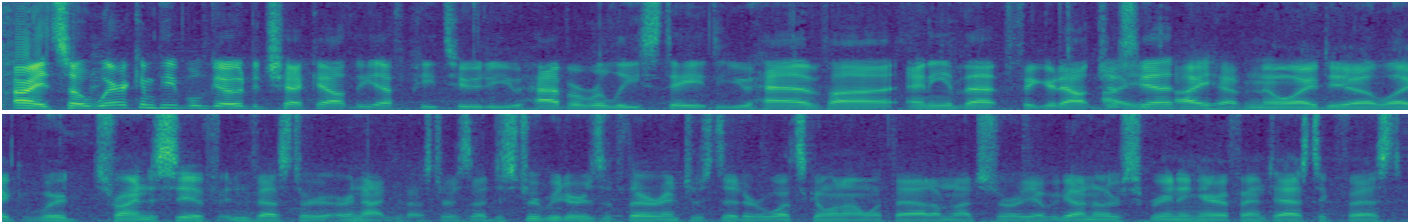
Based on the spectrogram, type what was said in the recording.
All right, so where can people go to check out the FP2? Do you have a release date? Do you have uh, any of that figured out just I, yet? I have no idea. Like we're trying to see if investor or not investors, uh, distributors, if they're interested or what's going on with that. I'm not sure yet. We got another screening here at Fantastic Fest.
